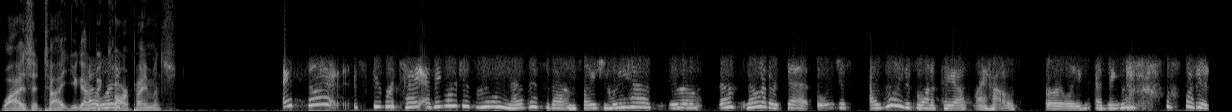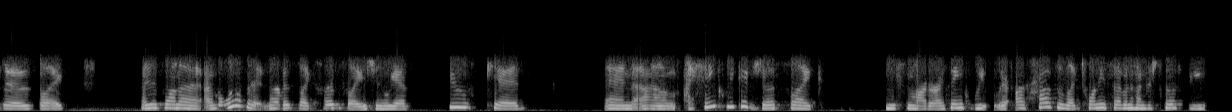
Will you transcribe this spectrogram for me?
Why is it tight? You got Oh, big we're- car payments? It's not super tight. I think we're just really nervous about inflation. We have zero, no, no other debt, but we just, I really just want to pay off my house early. I think that's what it is. Like, I just want to, I'm a little bit nervous, like, for inflation. We have two kids, and um, I think we could just, like, be smarter. I think we, our house is like 2,700 square feet.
